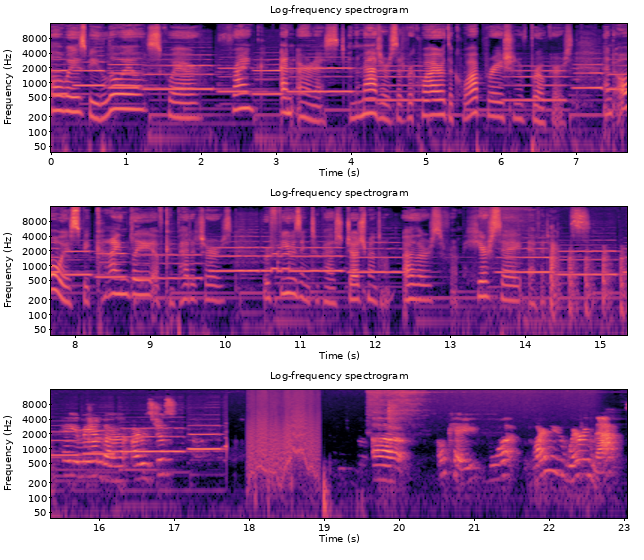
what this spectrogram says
Always be loyal, square, frank, and earnest in the matters that require the cooperation of brokers, and always speak kindly of competitors, refusing to pass judgment on others from hearsay evidence. Hey Amanda, I was just. Uh, okay. What? Why are you wearing that?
